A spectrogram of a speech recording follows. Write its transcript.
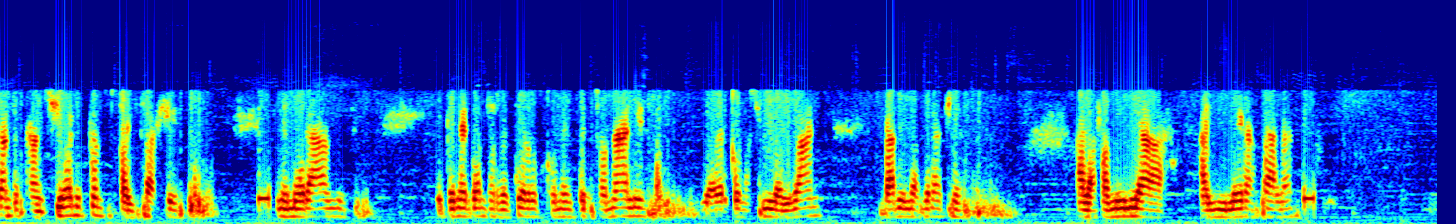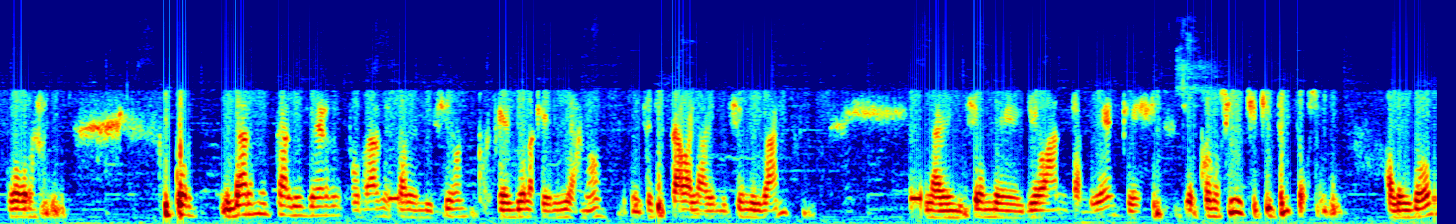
tantas canciones, tantos paisajes memorables, de tener tantos recuerdos con él personales, de haber conocido a Iván darle las gracias a la familia Aguilera Salas por, por darme esta luz verde, por darme esta bendición, porque yo la quería, ¿no? Necesitaba la bendición de Iván, la bendición de Joan también, que los conocí chiquititos, a los dos.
